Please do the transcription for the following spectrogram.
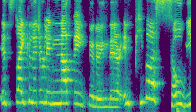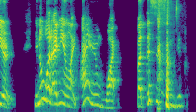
it's like literally nothing to do in there. And people are so weird. You know what I mean? Like I am white, but this is some different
